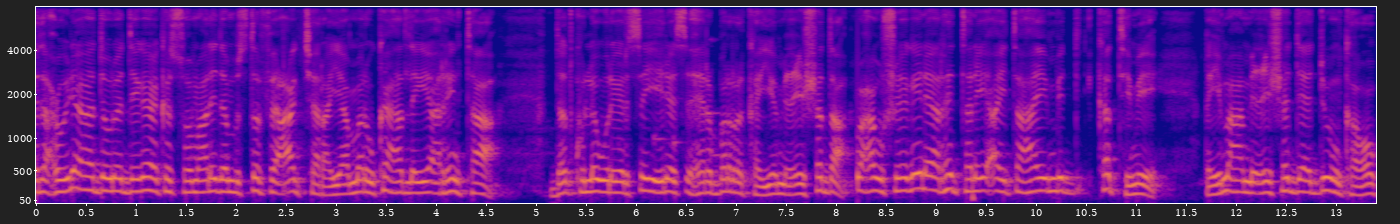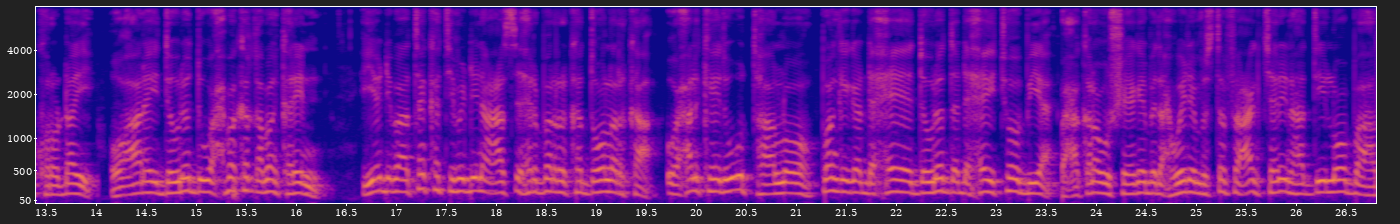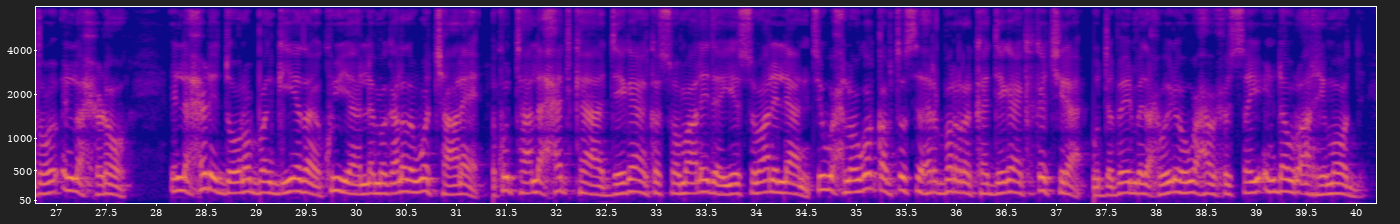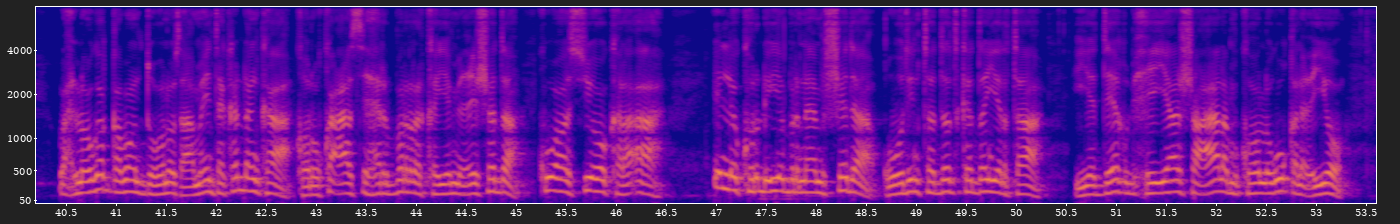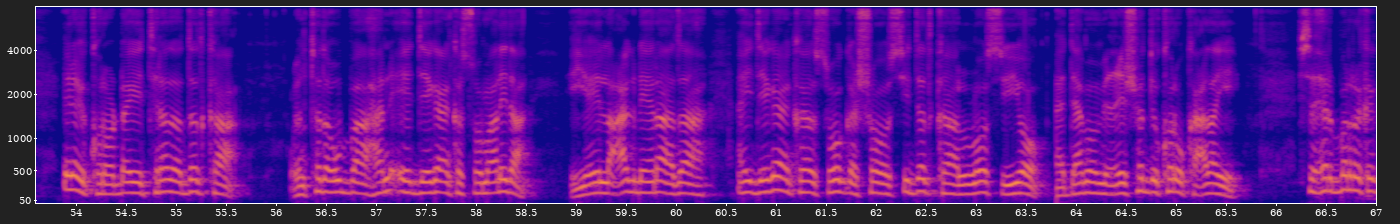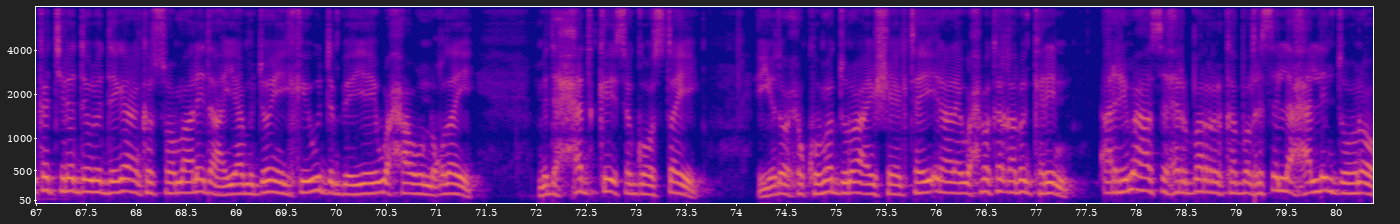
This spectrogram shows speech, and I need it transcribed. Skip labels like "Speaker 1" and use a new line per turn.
madaxweynaha dowlad deegaanka soomaalida mustafa cagjar ayaa mar uu ka hadlayay arrinta dadku la wareersan yihiin sixir bararka iyo miciishadda waxa uu sheegay in arrintani ay tahay mid ka timi qiimaha miciishadda adduunka oo korodhay oo aanay dowladdu waxba ka qaban karin iyo dhibaato ka timi dhinaca sixir bararka doolarka oo xalkeedu u taallo bangiga dhexe ee dowladda dhexe itoobiya. Waxaa kale uu sheegay madaxweyne mustafa cagjar in haddii loo baahdo in la xidho in la xidhi doono bangiyada ku yaalla magaalada wajaale ku taalla xadka deegaanka soomaalida iyo somalilan si wax looga qabto sixir bararka deegaanka ka jira ugu dambeyn madaxweynuhu waxauu xusay in dhowr arrimood. Wax looga qaban doono saameynta ka dhanka kor sixir bararka iyo miciishadda kuwaasi oo kale ah in la kordhiyo barnaamijyada quudinta dadka danyarta iyo deeq bixiyayaasha caalamka oo lagu qanciyo inay korodhay tirada dadka cuntada u baahan ee deegaanka soomaalida iyo in lacag dheeraad ah ay deegaanka soo gasho si dadka loo siiyo maadaama miciishadu kor u kacday. Sixir bararka ka jira dowlad deegaanka soomaalida ayaa muddooyinkii u dambeeyey waxa uu noqday mid xadkiisa goostay iyadoo xukuumadduna ay sheegtay inaanay waxba ka qaban karin. Arrimaha sixir bararka balse la xallin doono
